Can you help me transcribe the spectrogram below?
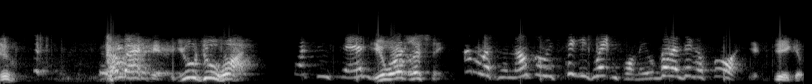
You. Come back here. You do what? What you said? You weren't listening. I'm listening, Uncle. Miss Piggy's waiting for me. We're going to dig a fort. You dig a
